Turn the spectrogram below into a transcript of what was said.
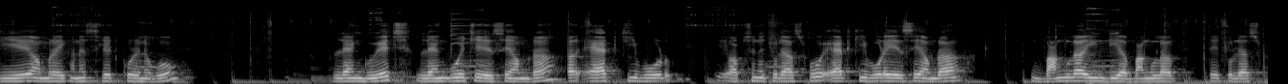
গিয়ে আমরা এখানে সিলেক্ট করে নেব। ল্যাঙ্গুয়েজ ল্যাঙ্গুয়েজে এসে আমরা অ্যাড কিবোর্ড অপশানে চলে আসব। অ্যাড কিবোর্ডে এসে আমরা বাংলা ইন্ডিয়া বাংলাতে চলে আসব।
